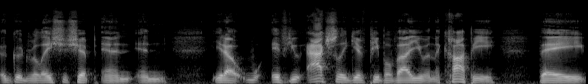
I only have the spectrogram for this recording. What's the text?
a good relationship. And, and, you know, if you actually give people value in the copy, they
